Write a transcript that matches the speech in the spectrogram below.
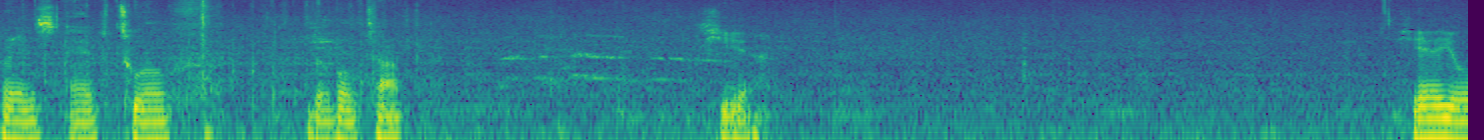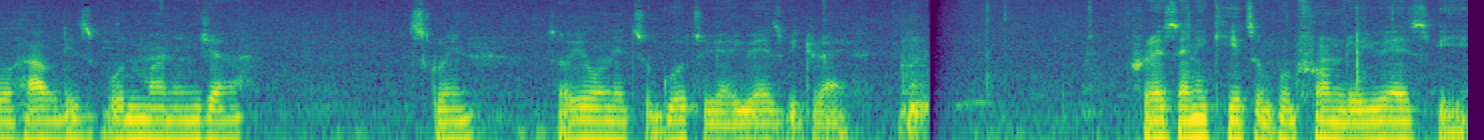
press F12 double tap here. Here you will have this boot manager screen. So you will need to go to your USB drive. Press any key to boot from the USB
